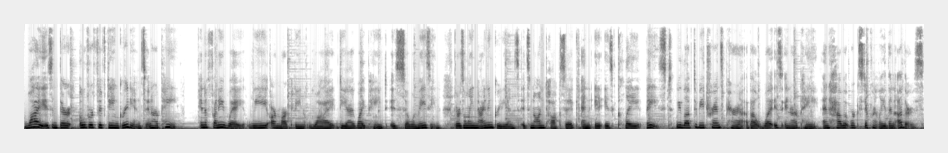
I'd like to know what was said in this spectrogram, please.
Why isn't there over 50 ingredients in our paint? In a funny way, we are marketing why DIY paint is so amazing. There's only nine ingredients, it's non toxic, and it is clay based. We love to be transparent about what is in our paint and how it works differently than others.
